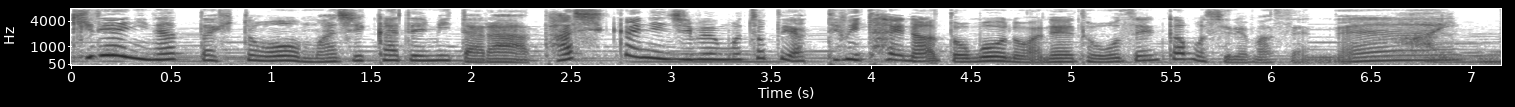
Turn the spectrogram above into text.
綺麗になった人を間近で見たら確かに自分もちょっとやってみたいなと思うのはね当然かもしれませんね。はい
